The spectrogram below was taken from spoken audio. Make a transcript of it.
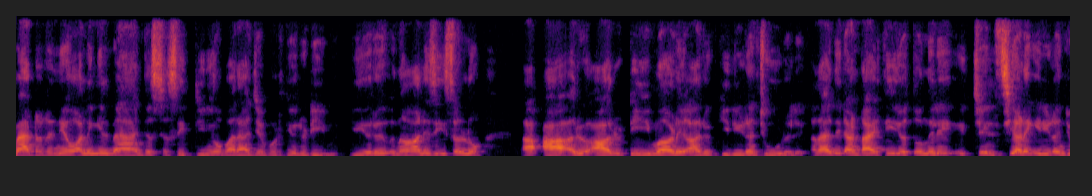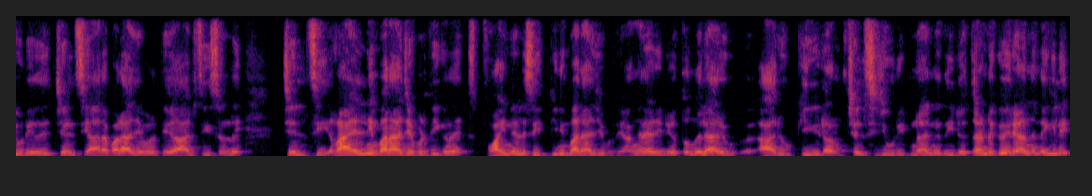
മാഡ്രിഡിനെയോ അല്ലെങ്കിൽ മാഞ്ചസ്റ്റർ സിറ്റിനെയോ പരാജയപ്പെടുത്തിയ ഒരു ടീം ഈ ഒരു നാല് സീസണിലും ആ- ഒരു ആ ഒരു ടീമാണ് ആ ഒരു കിരീടം ചൂടൽ. അതായത് രണ്ടായിരത്തി ഇരുപത്തി ഒന്നിൽ ചെൽസിയാണ് കിരീടം ചൂടിയത്. ചെൽസി ആരെ പരാജയപ്പെടുത്തിയത് ആ ഒരു സീസണിൽ ചെൽസി റയലിനെയും പരാജയപ്പെടുത്തിയിരിക്കുന്നത് ഫൈനലിൽ സിറ്റിനെയും പരാജയപ്പെടുത്തി. അങ്ങനെ ഇരുപത്തൊന്നിൽ ആ ഒരു ആ ഒരു കിരീടം ചെൽസി ചൂടിയിട്ടുണ്ടായിരുന്നത്. ഇരുപത്തിരണ്ടക്ക് വരികയാണെന്നുണ്ടെങ്കിൽ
